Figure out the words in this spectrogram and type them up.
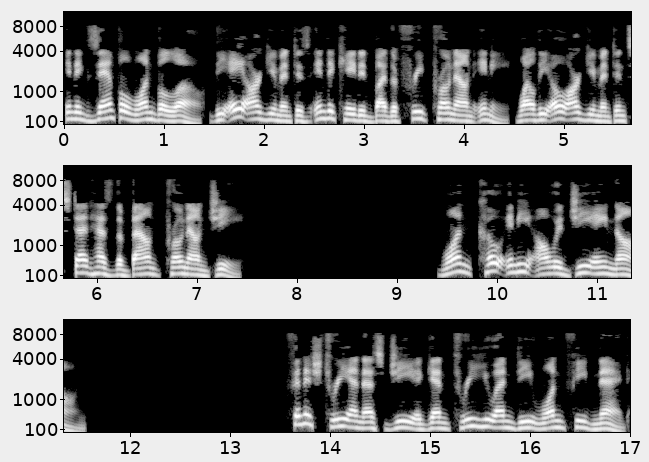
In example 1 below, the A argument is indicated by the free pronoun ini, while the O argument instead has the bound pronoun g. 1 ko ini awa a nong Finish 3 nsg again 3 und 1 feed neg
